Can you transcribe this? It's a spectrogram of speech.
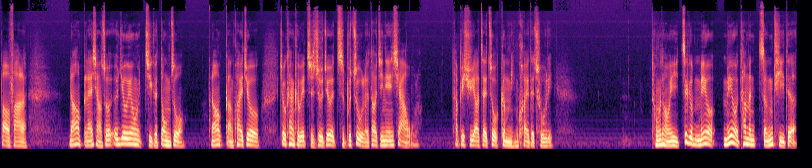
爆发了，然后本来想说又用几个动作，然后赶快就就看可不可以止住，就止不住了。到今天下午了，他必须要再做更明快的处理，同不同意？这个没有没有他们整体的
